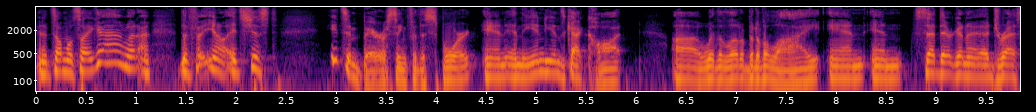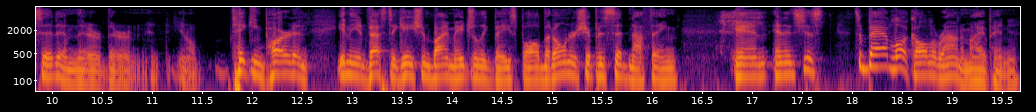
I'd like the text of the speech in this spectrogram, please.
and it's almost like ah, what I, the you know it's just it's embarrassing for the sport, and and the Indians got caught uh, with a little bit of a lie and and said they're going to address it and they're they're you know taking part in in the investigation by Major League Baseball, but ownership has said nothing, and and it's just it's a bad look all around, in my opinion.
